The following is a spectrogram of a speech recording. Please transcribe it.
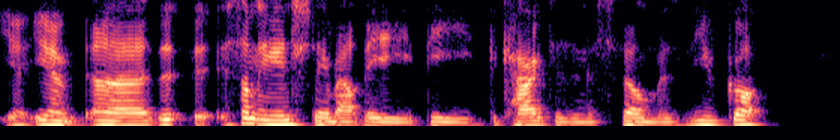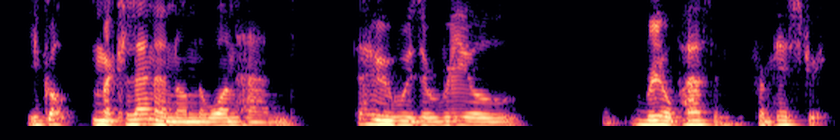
yeah, you know, uh, th th- something interesting about the the the characters in this film is you've got you've got McLennan on the one hand, who was a real real person from history,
